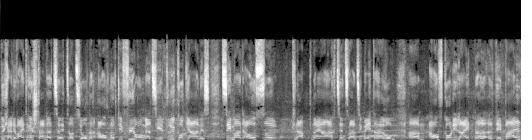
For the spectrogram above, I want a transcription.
durch eine weitere Standardsituation dann auch noch die Führung erzielt. Lykogianis zimmert aus äh, knapp naja, 18, 20 Meter herum ähm, auf Goli Leitner äh, den Ball.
